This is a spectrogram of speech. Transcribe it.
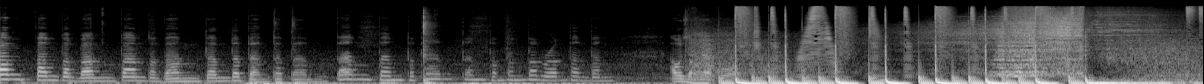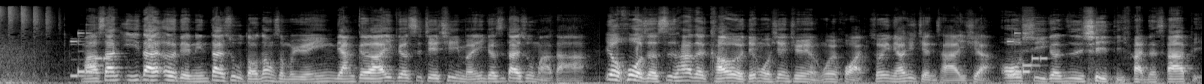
梆梆梆梆梆梆梆梆梆梆梆梆梆梆梆梆梆梆梆。啊，为什么没有播？马三一代二点零怠速抖动什么原因？两个啊，一个是节气门，一个是怠速马达、又或者是它的烤耳点火线圈很会坏，所以你要去检查一下欧系跟日系底盘的差别。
